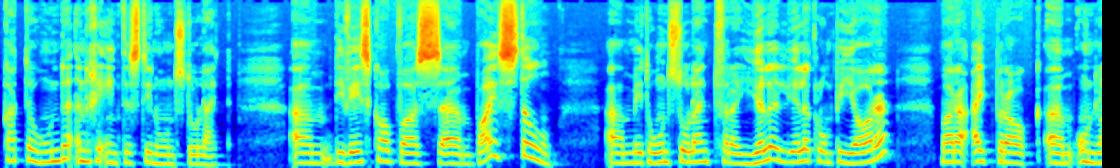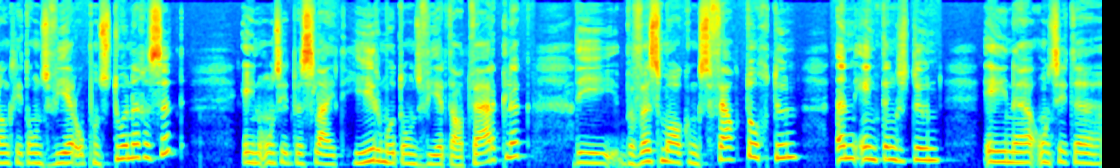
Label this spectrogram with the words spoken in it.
katte, honde ingeënt is teen hondsdolheid. Um die Weskaap was um baie stil um met hondsdolheid vir 'n hele hele klompie jare, maar 'n uitbraak um onlangs het ons weer op ons tone gesit en ons het besluit hier moet ons weer daadwerklik die bewusmakingsveldtog doen, inentings doen en uh, ons het 'n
